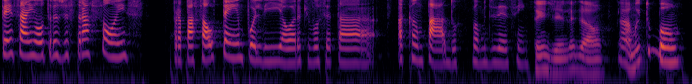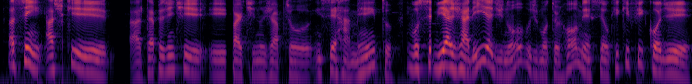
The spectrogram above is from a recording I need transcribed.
pensar em outras distrações para passar o tempo ali, a hora que você está acampado, vamos dizer assim. Entendi, legal. Ah, muito bom. Assim, acho que até pra gente ir partindo já pro encerramento, você viajaria de novo de motorhome? Assim, o que, que ficou de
